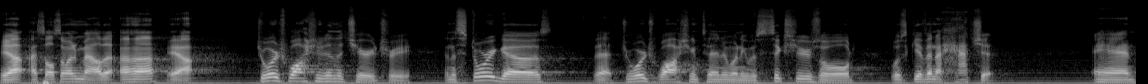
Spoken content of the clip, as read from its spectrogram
Yeah, I saw someone mouth it. Uh huh, yeah. George Washington and the cherry tree. And the story goes that George Washington, when he was six years old, was given a hatchet. And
